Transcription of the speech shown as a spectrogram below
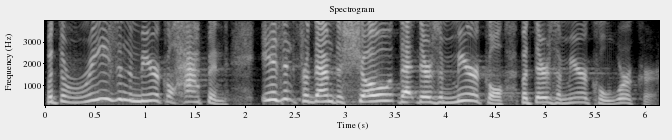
But the reason the miracle happened isn't for them to show that there's a miracle, but there's a miracle worker.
